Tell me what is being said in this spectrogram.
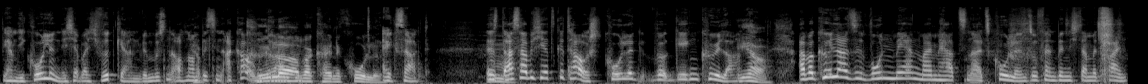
wir haben die Kohle nicht, aber ich würde gern. Wir müssen auch noch ein bisschen Acker Köhler, umgraben. aber keine Kohle. Exakt. Das- Das habe ich jetzt getauscht. Kohle gegen Köhler. Hm. Ja. Aber Köhler sie wohnen mehr in meinem Herzen als Kohle. Insofern bin ich damit fein.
